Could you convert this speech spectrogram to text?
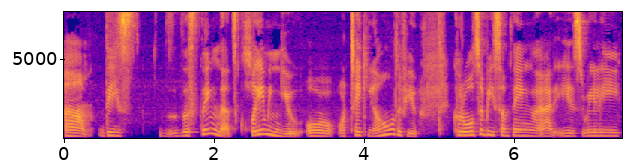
um, these this thing that's claiming you or or taking a hold of you could also be something that is really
